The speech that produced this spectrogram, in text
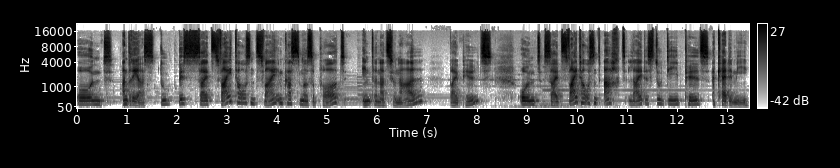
Und Andreas, du bist seit 2002 im Customer Support international bei Pilz und seit 2008 leitest du die Pilz Academy.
